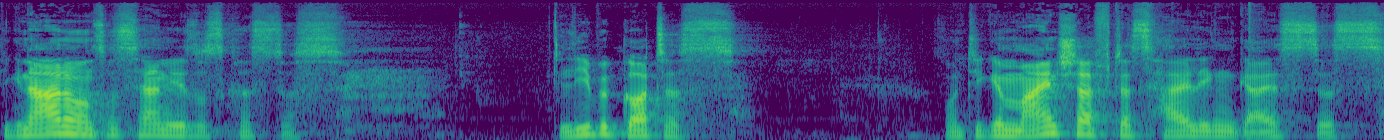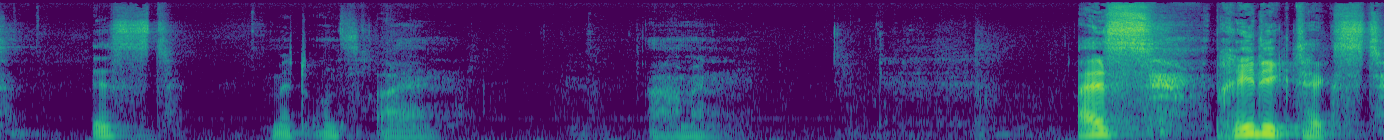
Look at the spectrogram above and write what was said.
Die Gnade unseres Herrn Jesus Christus, die Liebe Gottes und die Gemeinschaft des Heiligen Geistes ist mit uns allen. Amen. Als Predigtext,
